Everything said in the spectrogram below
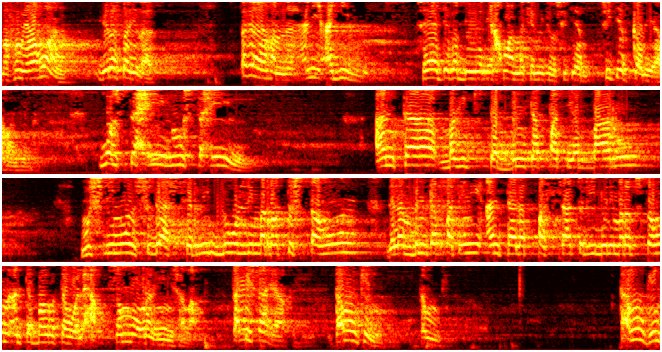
Mafhum ya? Jelas tak jelas? Tak ya akhwan? Ini ajib. Saya cakap dengan ikhwan macam itu setiap setiap kali ya. Mustahil, mustahil. Anta bagi kita pendapat yang baru. Muslimun sudah 1500 tahun. Dalam pendapat ini anta lepas 1500 tahun anta baru tahu al-haq. Semua orang ini salah. Tapi saya tak mungkin. Tak mungkin. Tak mungkin.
